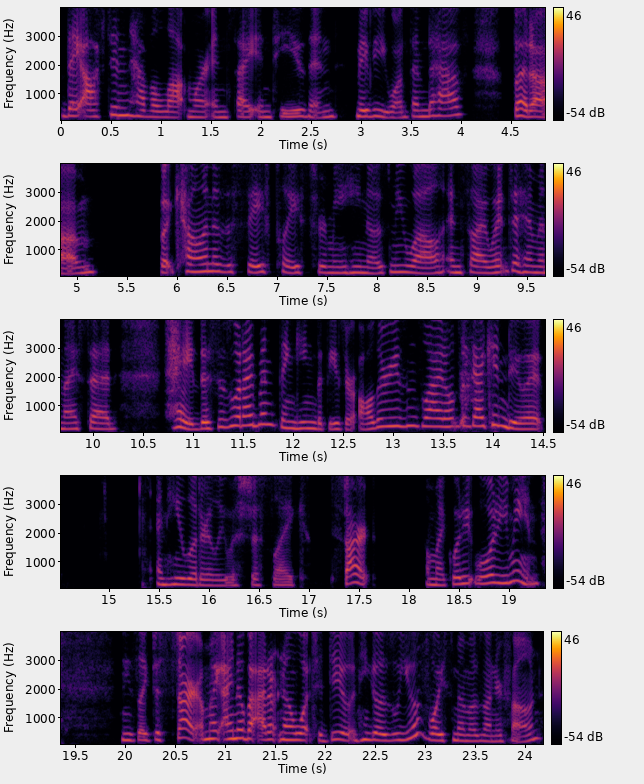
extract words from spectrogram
they often have a lot more insight into you than maybe you want them to have. But um but Kellen is a safe place for me. He knows me well. And so I went to him and I said, "Hey, this is what I've been thinking, but these are all the reasons why I don't think I can do it." And he literally was just like, "Start." I'm like, "What do you what do you mean?" And he's like, "Just start." I'm like, "I know, but I don't know what to do." And he goes, "Well, you have voice memos on your phone.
